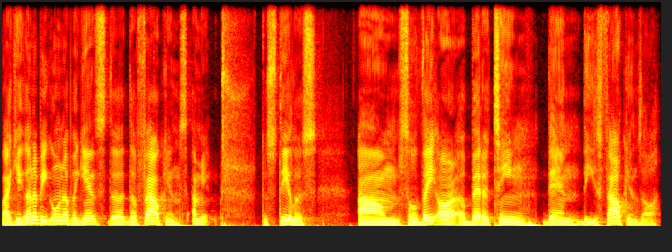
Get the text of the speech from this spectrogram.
Like you're gonna be going up against the the Falcons. I mean, the Steelers. Um, so they are a better team than these Falcons are.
